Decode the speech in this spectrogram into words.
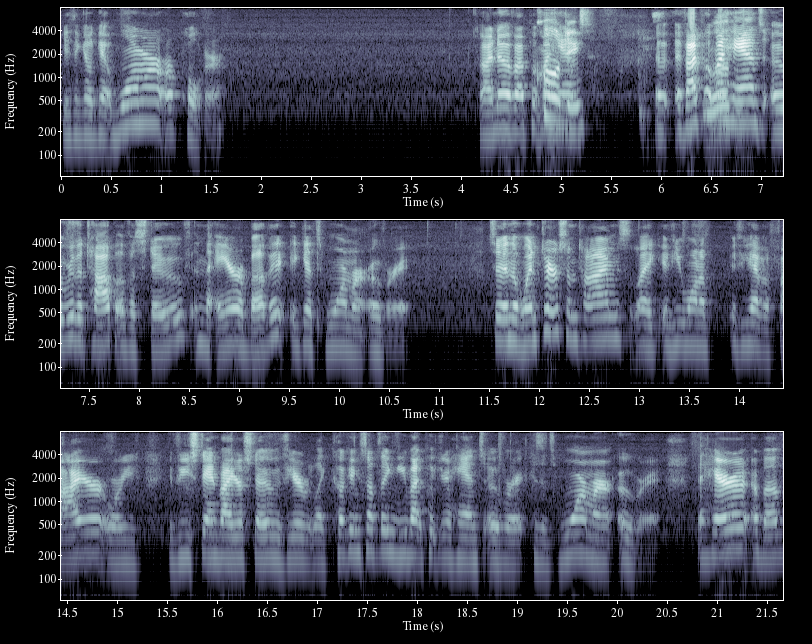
Do you think it'll get warmer or colder? So I know if I put Colder. my hands... If I put my hands over the top of a stove and the air above it, it gets warmer over it. So in the winter, sometimes, like if you want to, if you have a fire or you, if you stand by your stove, if you're like cooking something, you might put your hands over it because it's warmer over it. The hair above,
